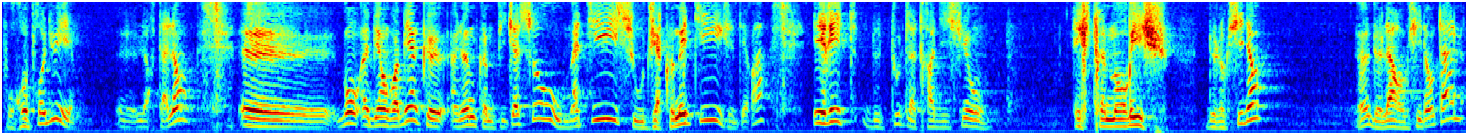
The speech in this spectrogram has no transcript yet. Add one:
pour reproduire leur talent, euh, bon, eh bien, on voit bien qu'un homme comme Picasso, ou Matisse, ou Giacometti, etc., hérite de toute la tradition extrêmement riche de l'Occident, hein, de l'art occidental,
